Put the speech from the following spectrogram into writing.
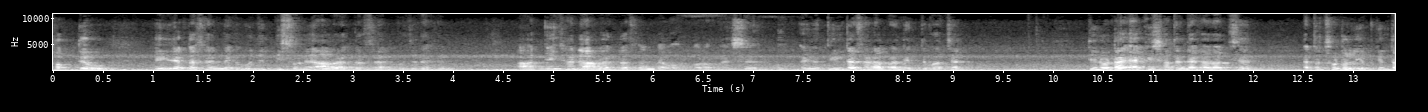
সত্ত্বেও এই যে একটা ফ্যান দেখেন, ওই যে পিছনে আরও একটা ফ্যান ওই যে দেখেন, আর এইখানে আরও একটা ফ্যান ব্যবহার করা হয়েছে। এই যে তিনটা ফ্যান আপনারা দেখতে পাচ্ছেন, তিনোটা একই সাথে দেখা যাচ্ছে। এত ছোট লিফট কিন্তু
